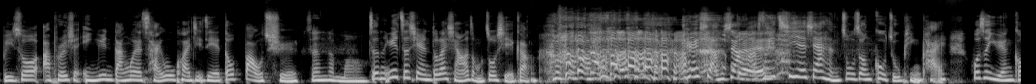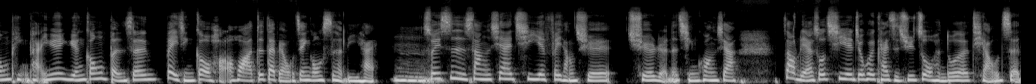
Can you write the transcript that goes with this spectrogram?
比如说 operation 营运单位、财务会计这些都爆缺。真的吗？真的，因为这些人都在想要怎么做斜杠。可以想象啊，所以企业现在很注重雇主品牌或是员工品牌，因为员工本身背景够好的话，就代表我这间公司很厉害。嗯，所以事实上，现在企业非常缺缺人的情况下，照理来说，企业就会开始去做很多的调整，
